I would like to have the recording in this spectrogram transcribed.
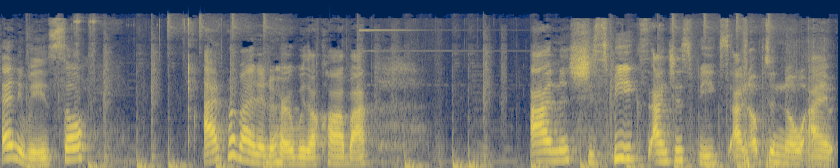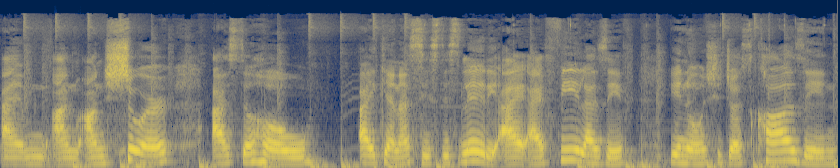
Anyways, so I provided her with a callback and she speaks and she speaks and up to now I, I'm I'm unsure as to how I can assist this lady. I, I feel as if, you know, she just calls in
